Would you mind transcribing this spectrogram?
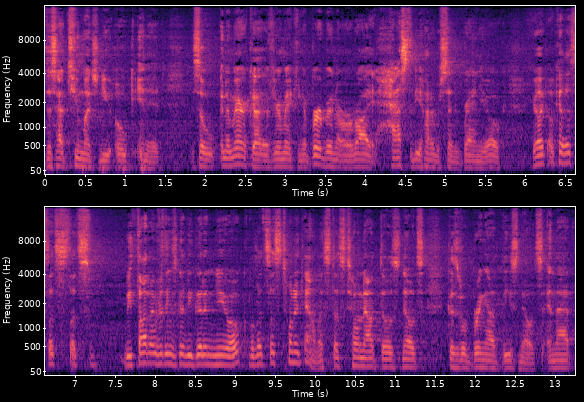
This had too much new oak in it. So in America, if you're making a bourbon or a rye, it has to be 100% brand new oak. You're like, okay, let's let's let's. We thought everything's going to be good in new oak, but let's let's tone it down. Let's let's tone out those notes because it'll bring out these notes. And that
